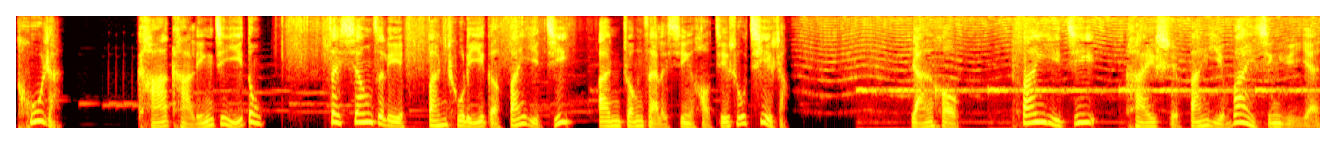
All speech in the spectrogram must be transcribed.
突然，卡卡灵机一动，在箱子里翻出了一个翻译机，安装在了信号接收器上，然后，翻译机。开始翻译外星语言。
